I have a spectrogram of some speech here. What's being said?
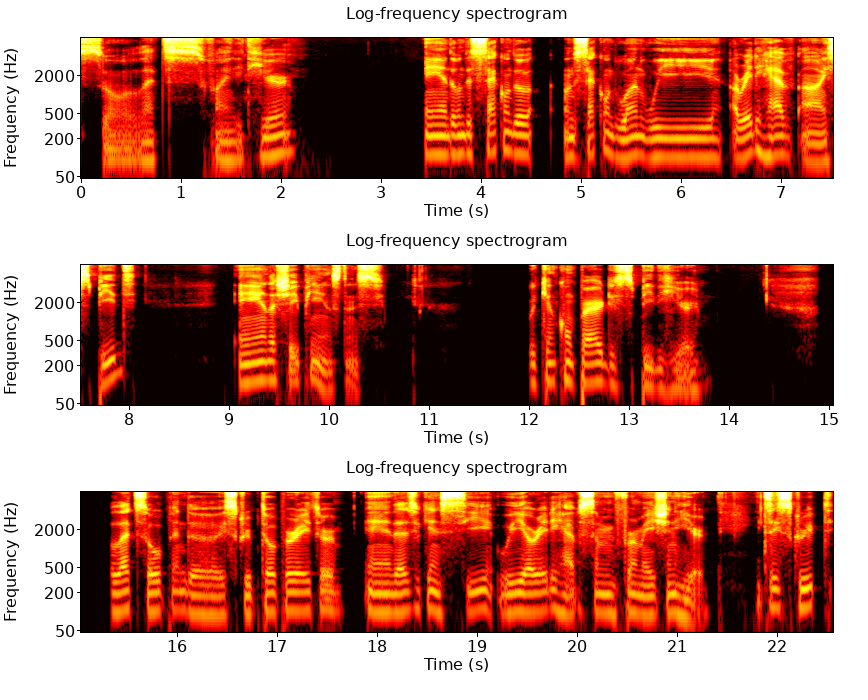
so let's find it here. And on the second on the second one, we already have a speed and a shape instance. We can compare the speed here. Let's open the script operator. And as you can see, we already have some information here. It's a script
